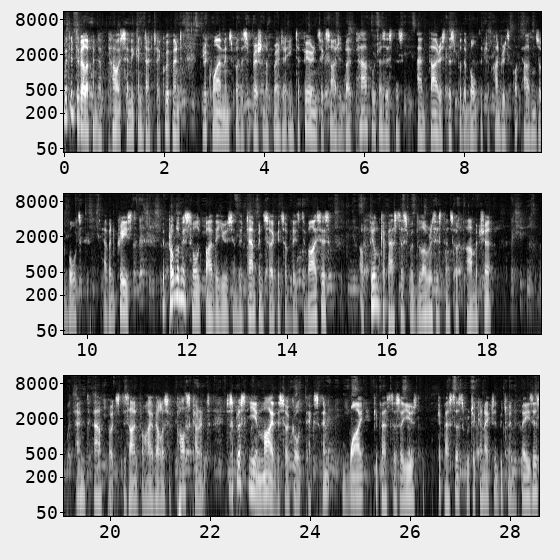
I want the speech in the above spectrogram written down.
With the development of power semiconductor equipment, requirements for the suppression of radio interference excited by powerful transistors and thyristors for the voltage of hundreds or thousands of volts have increased. The problem is solved by the use in the damping circuits of these devices of film capacitors with low resistance of armature and outputs designed for high values of pulse current. To suppress EMI, the so-called X and Y capacitors are used. Capacitors which are connected between the phases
